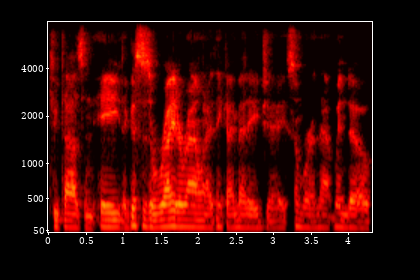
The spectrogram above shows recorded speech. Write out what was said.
2008. Like this is right around when I think I met Ajay, somewhere in that window,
